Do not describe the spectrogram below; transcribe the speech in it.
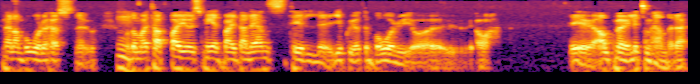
mellan vår och höst nu. Mm. Och de har ju tappat ju Smedberg Dalens till IFK Göteborg och ja, det är allt möjligt som händer där.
